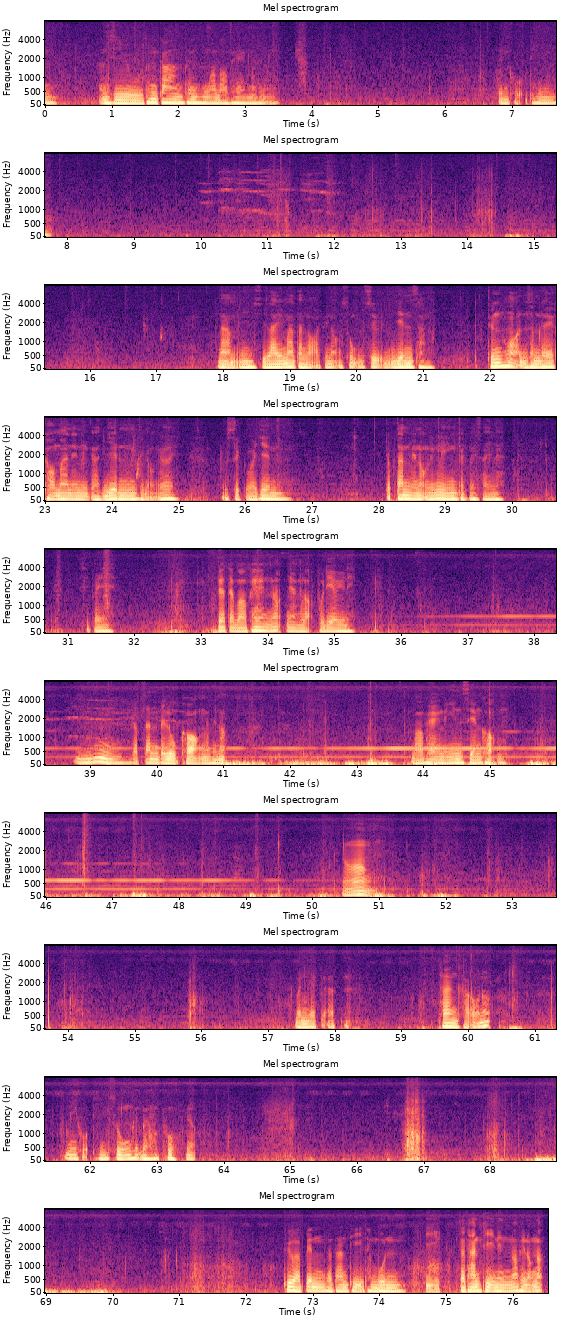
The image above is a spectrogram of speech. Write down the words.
อันที่อยู่ทั้งกลางทั้งหัวบาแพงนะพี่น้องเป็นโขทินน้ำนี่สิไหลมาตลอดพี่น้องสุ่มซื่นเย็นสั่งถึงหอนสำได้เข้ามาในนี่ก็เย็นพี่น้องเอ้ยรู้สึกว่าเย็น กับตันแม่น้องลิงลิงจากไปใส่แหละ สิไปเลือแต่บ่อแพงเนาะยังเลาะผู้เดียวอยู่นี่อืมกับตันไปลูกของนะพี่เน้องบ่อแพงได้ยินเสียงของน้องบรรยากาศทางเขาเนาะ มีโขดหินสูงขึ้นไปครับผู้พี่น้องถือว่าเป็นสถานที่ทำบุญอีกสถานที่หนึ่งเนาะพี่น้องเนาะ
